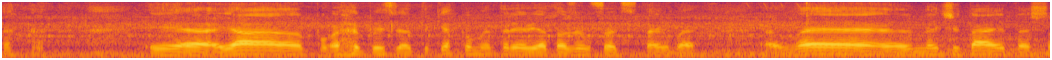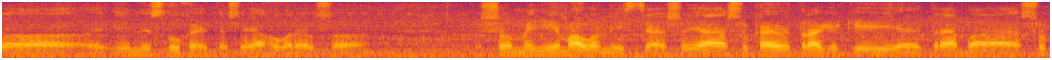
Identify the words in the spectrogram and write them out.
І я після таких коментарів я теж в шоці. Так би. Ви не читаєте що, і не слухаєте, що я говорив, що, що мені мало місця, що я шукаю трак, який треба, щоб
